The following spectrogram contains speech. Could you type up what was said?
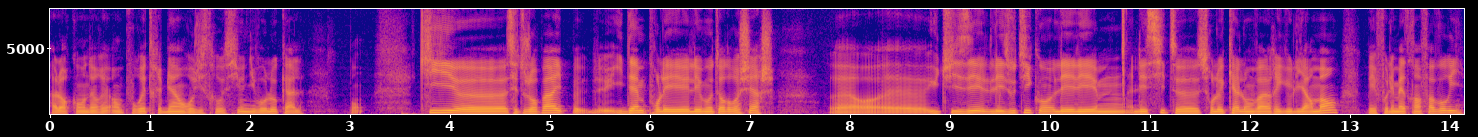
alors qu'on on pourrait très bien enregistrer aussi au niveau local. Bon. Qui, euh, c'est toujours pareil, euh, idem pour les, moteurs de recherche. utiliser les outils, les, les, sites sur lesquels on va régulièrement, mais il faut les mettre en favori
